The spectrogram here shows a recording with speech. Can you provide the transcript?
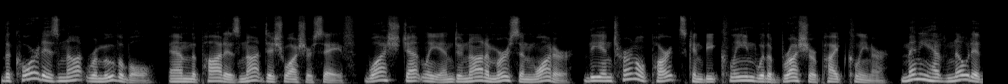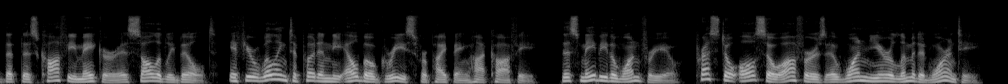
The cord is not removable, and the pot is not dishwasher safe. Wash gently and do not immerse in water. The internal parts can be cleaned with a brush or pipe cleaner. Many have noted that this coffee maker is solidly built. If you're willing to put in the elbow grease for piping hot coffee, this may be the one for you. Presto also offers a one-year limited warranty.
